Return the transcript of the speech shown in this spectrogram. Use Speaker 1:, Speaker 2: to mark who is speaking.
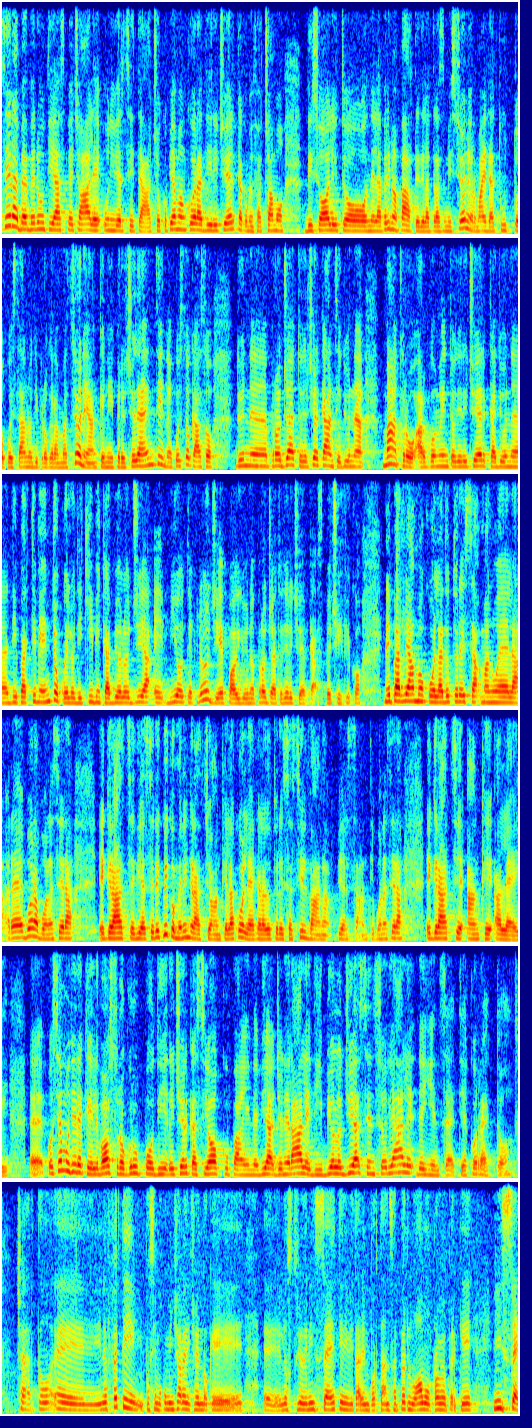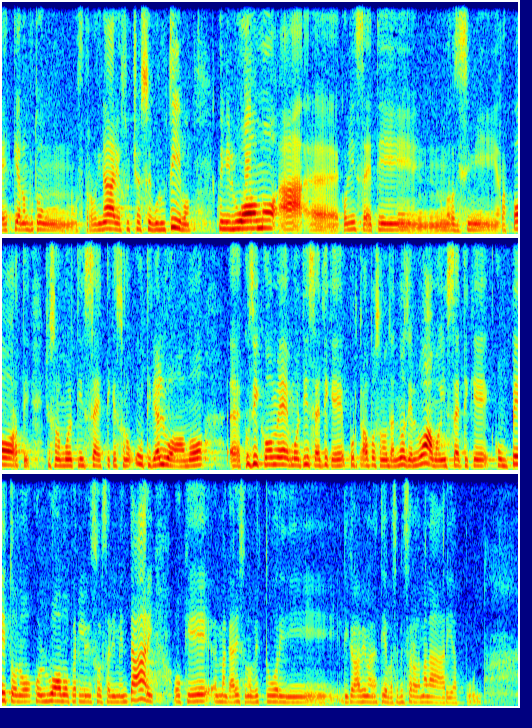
Speaker 1: Buonasera e benvenuti a Speciale Università. Ci occupiamo ancora di ricerca come facciamo di solito nella prima parte della trasmissione, ormai da tutto quest'anno di programmazione e anche nei precedenti, in questo caso di un progetto di ricerca, anzi di un macro argomento di ricerca di un dipartimento, quello di chimica, biologia e biotecnologie e poi di un progetto di ricerca specifico. Ne parliamo con la dottoressa Manuela Rebora, buonasera e grazie di essere qui, come ringrazio anche la collega, la dottoressa Silvana Piersanti. Buonasera e grazie anche a lei. Eh, possiamo dire che il vostro gruppo di ricerca si occupa in via generale di biologia sensoriale degli insetti, è corretto?
Speaker 2: Certo, eh, in effetti possiamo cominciare dicendo che eh, lo studio degli insetti è di vitale importanza per l'uomo proprio perché gli insetti hanno avuto uno straordinario successo evolutivo, quindi l'uomo ha eh, con gli insetti numerosissimi rapporti, ci sono molti insetti che sono utili all'uomo, eh, così come molti insetti che purtroppo sono dannosi all'uomo, insetti che competono con l'uomo per le risorse alimentari o che eh, magari sono vettori di, di gravi malattie, basta pensare alla malaria appunto.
